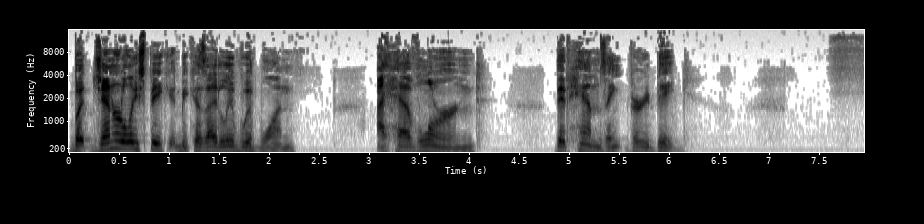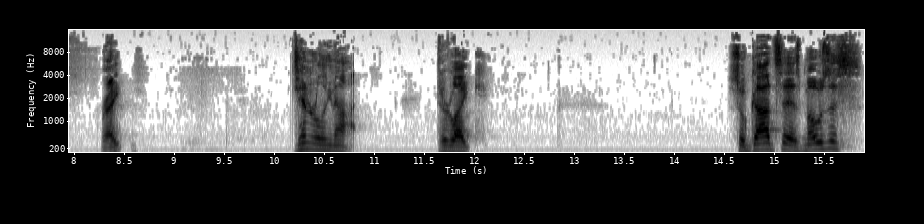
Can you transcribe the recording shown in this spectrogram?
But generally speaking, because I live with one, I have learned that hems ain't very big. Right? Generally not. They're like. So God says, Moses,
